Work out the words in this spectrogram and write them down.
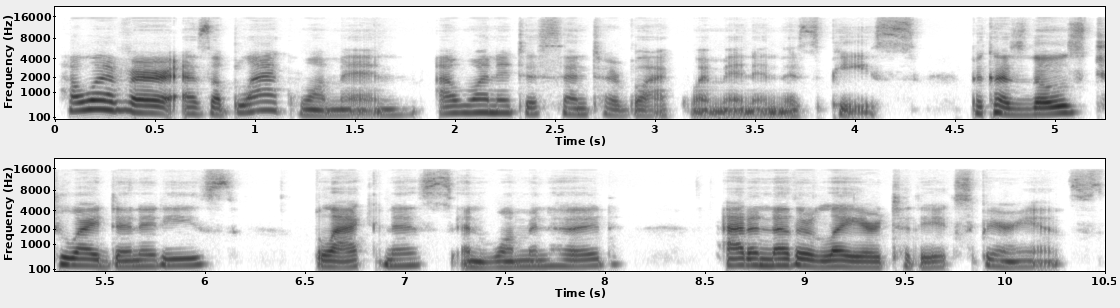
However, as a Black woman, I wanted to center Black women in this piece because those two identities, Blackness and womanhood, add another layer to the experience.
